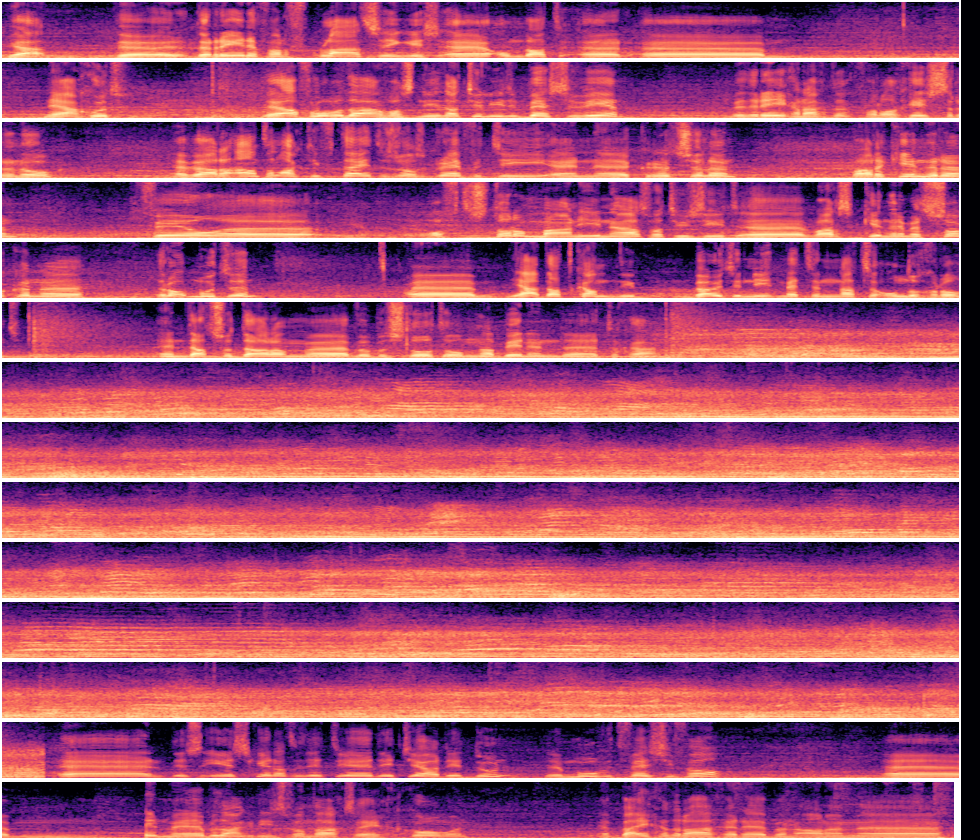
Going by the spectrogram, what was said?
Ja, de, de reden van de verplaatsing is uh, omdat er, uh, nou ja goed, de afgelopen dagen was het niet, natuurlijk niet het beste weer. Met regenachtig, vooral gisteren ook. En we hadden een aantal activiteiten zoals graffiti en uh, knutselen. Waar de kinderen veel, of de stormbaan hiernaast wat u ziet, waar ze kinderen met sokken erop moeten. Ehm, ja, dat kan nu buiten niet met een natte ondergrond. En dat zo daarom hebben we besloten om naar binnen te gaan. Dit is de eerste keer dat we dit, dit jaar dit doen, de Move It Festival. Um, ik wil bedanken die vandaag zijn gekomen en bijgedragen hebben aan een uh,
